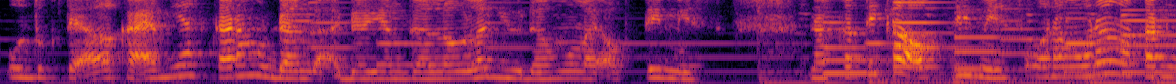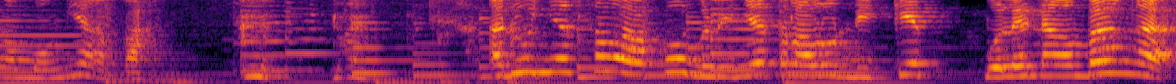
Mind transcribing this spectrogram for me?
untuk TLKM-nya sekarang udah nggak ada yang galau lagi, udah mulai optimis. Nah, ketika optimis, orang-orang akan ngomongnya apa? Aduh nyesel aku belinya terlalu dikit, boleh nambah nggak?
